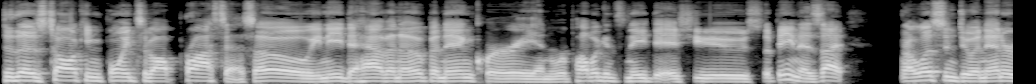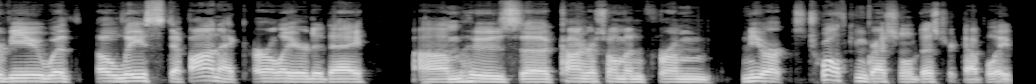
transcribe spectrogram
to those talking points about process. Oh, we need to have an open inquiry and Republicans need to issue subpoenas. I, I listened to an interview with Elise Stefanik earlier today, um, who's a congresswoman from New York's 12th congressional district, I believe.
